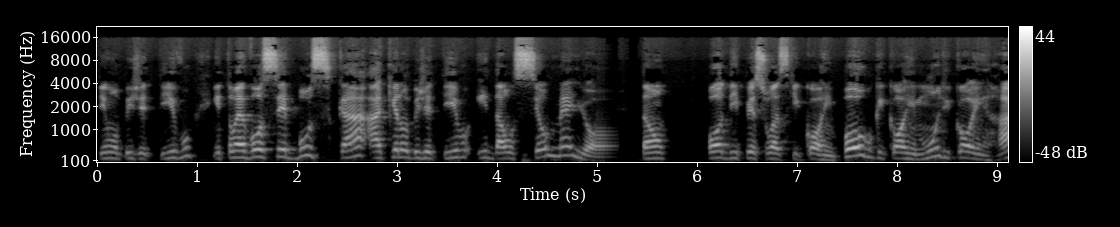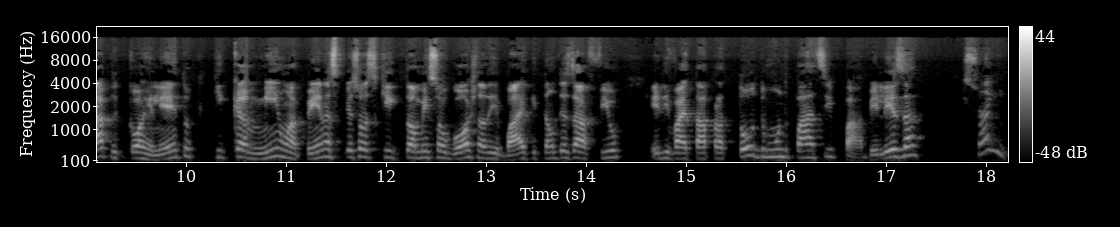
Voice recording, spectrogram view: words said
tem um objetivo, então é você buscar aquele objetivo e dar o seu melhor. Então, pode ir pessoas que correm pouco, que correm muito, que correm rápido, que correm lento, que caminham apenas, pessoas que também só gostam de bike, então o desafio ele vai estar para todo mundo participar, beleza? Isso aí.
